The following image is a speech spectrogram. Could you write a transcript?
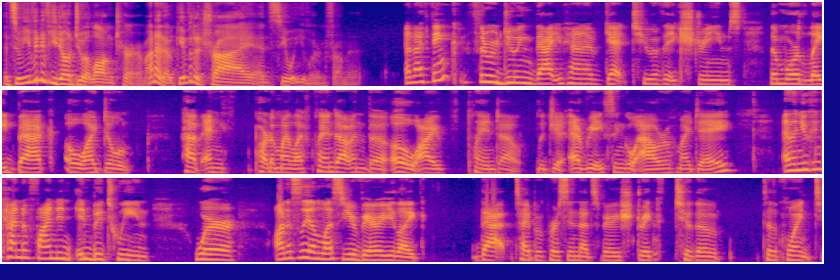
And so even if you don't do it long term, I don't know, give it a try and see what you learn from it. And I think through doing that, you kind of get two of the extremes the more laid back, oh, I don't have any part of my life planned out, and the, oh, I've planned out legit every single hour of my day. And then you can kind of find an in between where, honestly, unless you're very like that type of person that's very strict to the to the point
